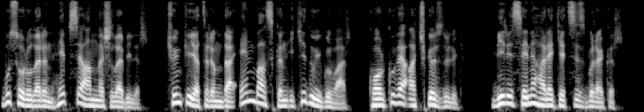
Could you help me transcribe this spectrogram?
Bu soruların hepsi anlaşılabilir. Çünkü yatırımda en baskın iki duygu var, korku ve açgözlülük. Biri seni hareketsiz bırakır,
